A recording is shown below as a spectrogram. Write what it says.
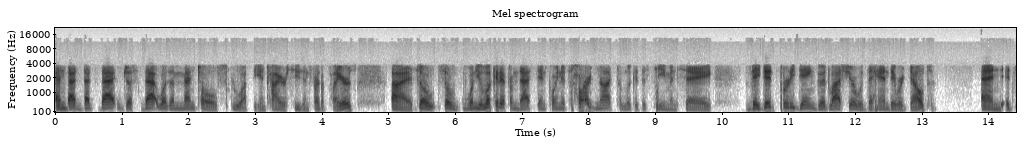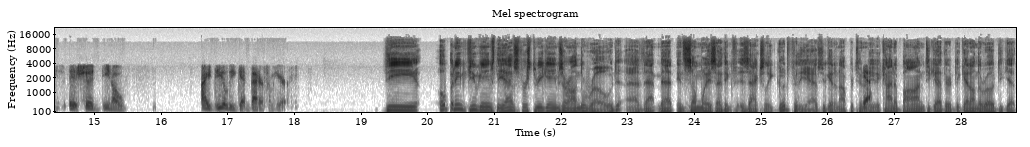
And that that that just that was a mental screw up the entire season for the players. Uh, so so when you look at it from that standpoint, it's hard not to look at this team and say they did pretty dang good last year with the hand they were dealt, and it's it should you know ideally get better from here. The opening few games, the Avs' first three games are on the road. Uh, that met in some ways, I think, is actually good for the Avs. You get an opportunity to kind of bond together, to get on the road, to get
